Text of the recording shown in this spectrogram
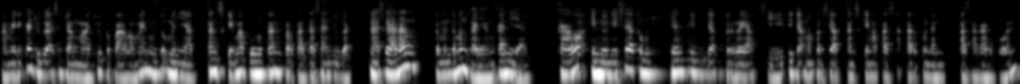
Amerika juga sedang maju ke parlemen untuk menyiapkan skema pungutan perbatasan juga. Nah sekarang teman-teman bayangkan ya, kalau Indonesia kemudian tidak bereaksi, tidak mempersiapkan skema pasar karbon dan pasar karbon,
